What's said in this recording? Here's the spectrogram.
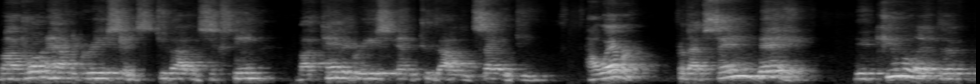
About 12 and a half degrees since 2016, about 10 degrees in 2017. However, for that same day, the cumulative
